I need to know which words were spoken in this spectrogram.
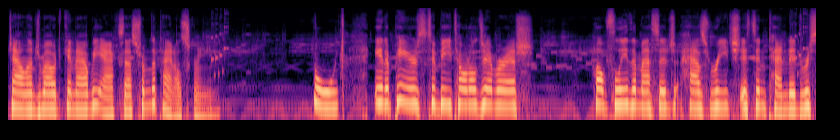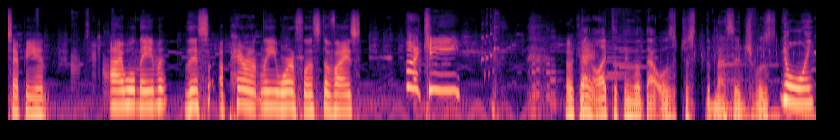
Challenge mode can now be accessed from the title screen. Yoink. It appears to be total gibberish. Hopefully, the message has reached its intended recipient. I will name this apparently worthless device the key. Okay. I like to think that that was just the message was yoink.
